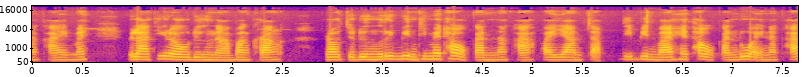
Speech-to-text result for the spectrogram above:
นะคะเห็นไหมเวลาที่เราดึงหนะบางครั้ง เราจะดึงริบบิ้นที่ไม่เท่ากันนะคะ พยายามจับริบบิ้นไว้ให้เท่ากันด้วยนะคะ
